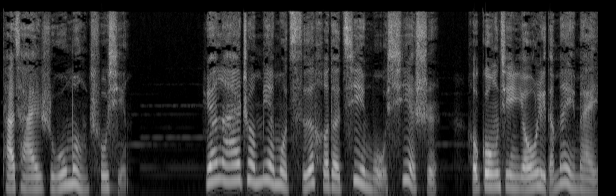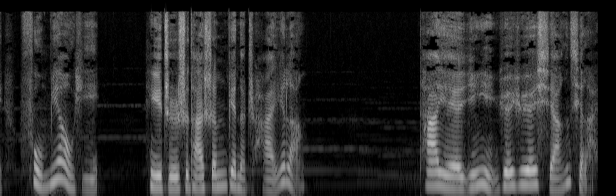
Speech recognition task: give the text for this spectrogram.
他才如梦初醒，原来这面目慈和的继母谢氏。和恭敬有礼的妹妹傅妙仪，一直是他身边的豺狼。他也隐隐约约想起来，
